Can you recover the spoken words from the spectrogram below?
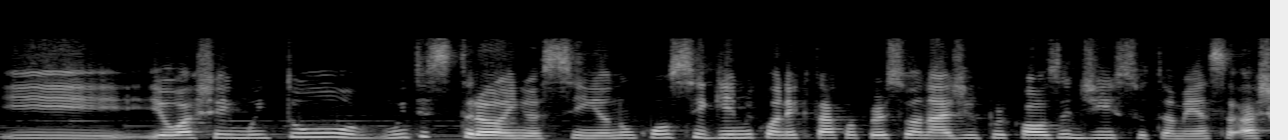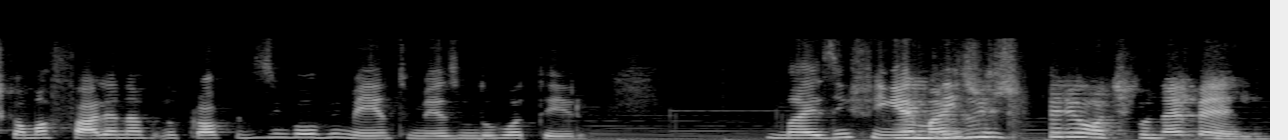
E eu achei muito, muito estranho, assim. Eu não consegui me conectar com a personagem por causa disso também. Essa, acho que é uma falha na, no próprio desenvolvimento mesmo do roteiro. Mas, enfim. É, é mais um estereótipo, né, Belle?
